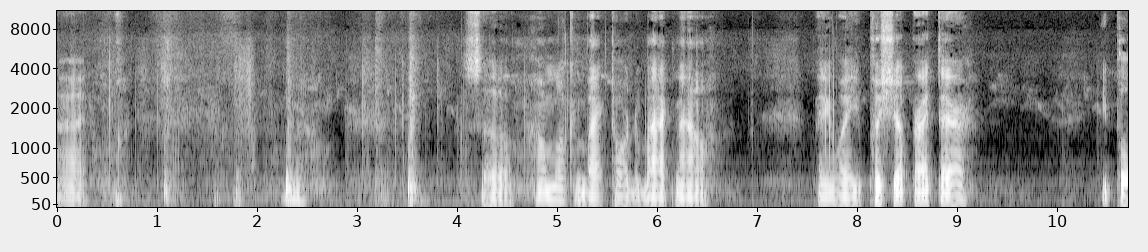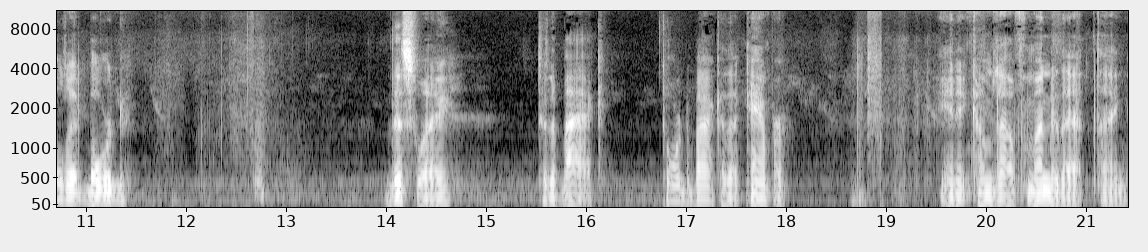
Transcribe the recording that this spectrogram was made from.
Alright. So I'm looking back toward the back now. Anyway you push up right there you pull that board? This way to the back toward the back of the camper. And it comes out from under that thing.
